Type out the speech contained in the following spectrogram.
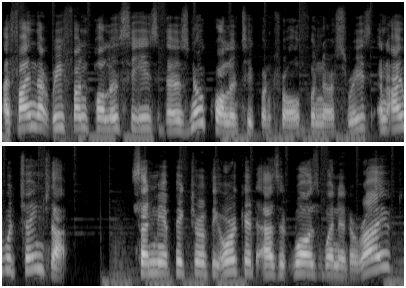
I find that refund policies, there's no quality control for nurseries and I would change that. Send me a picture of the orchid as it was when it arrived.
